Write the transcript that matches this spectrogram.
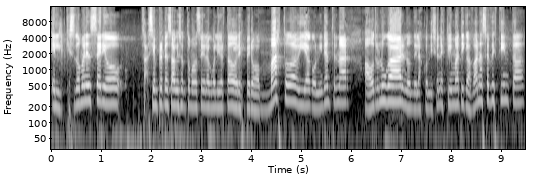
el que se tomen en serio, o sea, siempre he pensado que se han tomado en serio la Copa Libertadores, pero más todavía con ir a entrenar a otro lugar en donde las condiciones climáticas van a ser distintas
